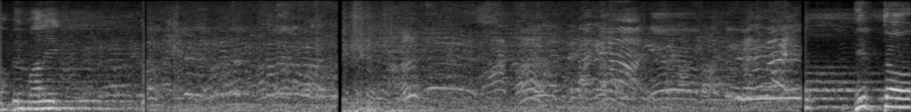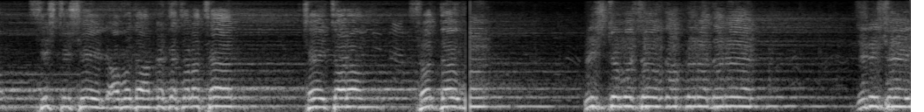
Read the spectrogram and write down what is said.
আব্দুল মালিক। দীপ্ত সৃষ্টিশীল অবদান রেখে চলেছেন সেই চরম শ্রদ্ধা পৃষ্ঠপোষক আপনারা জানেন, যিনি সেই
